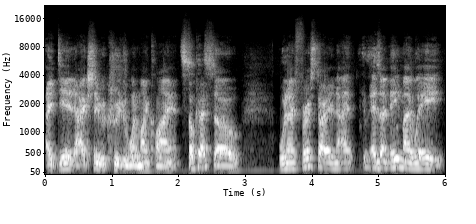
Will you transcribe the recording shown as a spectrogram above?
I did. I actually recruited one of my clients. Okay. So when I first started, and I, as I made my way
